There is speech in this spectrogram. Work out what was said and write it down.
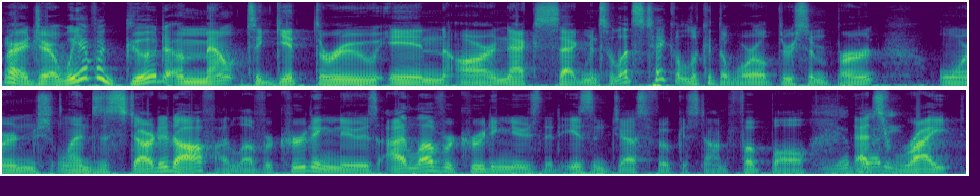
All right, Gerald, we have a good amount to get through in our next segment. So let's take a look at the world through some burnt orange lenses. Started off, I love recruiting news. I love recruiting news that isn't just focused on football. Yeah, That's buddy. right.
